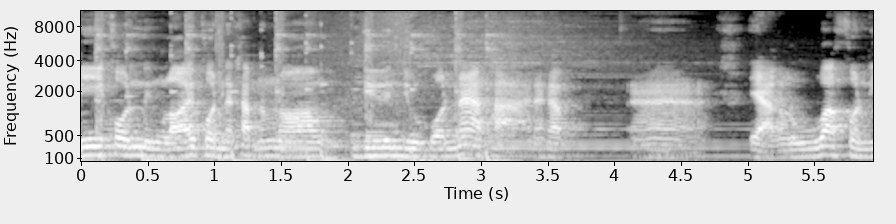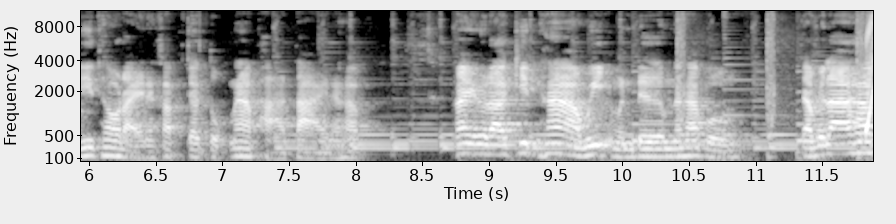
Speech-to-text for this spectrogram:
มีคน 100 คนนะครับน้องๆ ยืนอยู่บนหน้าผานะครับอ่าอยากรู้ว่าคนที่เท่าไหร่นะครับ จะตกหน้าผาตายนะครับ ให้เวลาคิด 5 วิเหมือนเดิมนะครับผมจับเวลาครับ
